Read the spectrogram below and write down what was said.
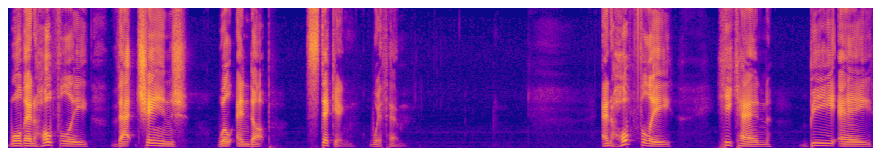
well, then hopefully that change will end up sticking with him. And hopefully he can be a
